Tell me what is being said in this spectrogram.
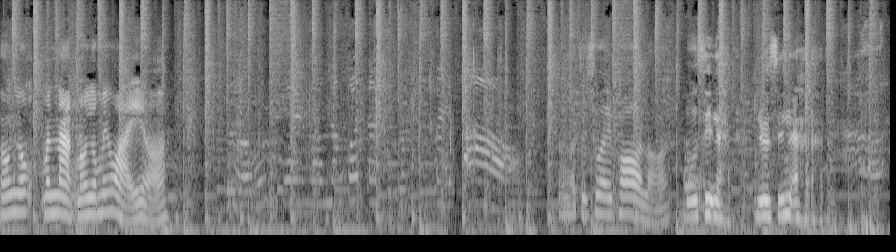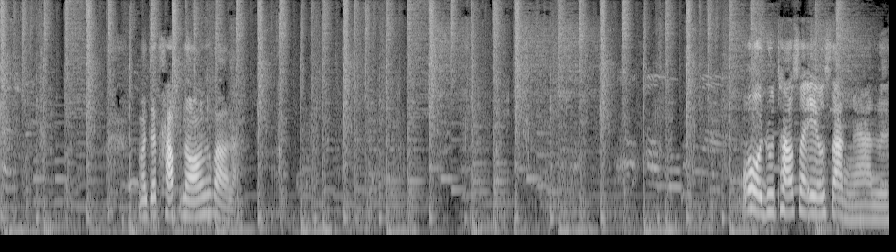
น้องยกมันหนักน้องยกไม่ไหวเหรอน้องก็จะช่วยพ่อเหรอ ดูสินะดูสินะมันจะทับน้องหรือเปล่าล่ะ โอ้ดูเท้าซาเอลสั่งงานเลย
